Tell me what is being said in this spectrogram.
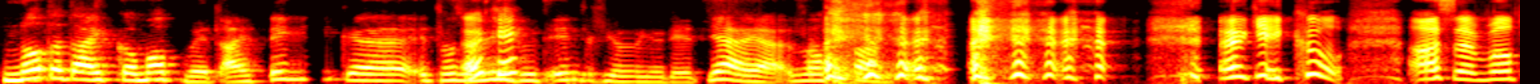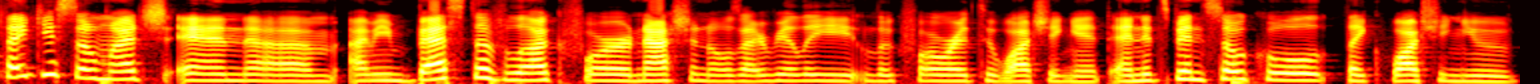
Not that I come up with. I think uh, it was a okay. really good interview you did. Yeah, yeah, it was fun. okay, cool. Awesome. Well, thank you so much. And um, I mean, best of luck for nationals. I really look forward to watching it. And it's been so cool, like watching you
